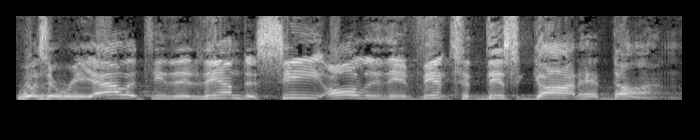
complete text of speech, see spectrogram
was a reality to them to see all of the events that this God had done.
